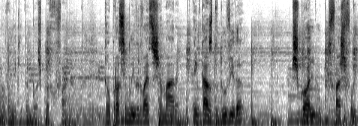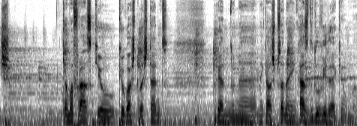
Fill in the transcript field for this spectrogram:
Não tenho aqui tambores para rufar. Então o próximo livro vai se chamar Em caso de dúvida, escolhe o que te faz feliz que é uma frase que eu, que eu gosto bastante, pegando na, naquela expressão, é? em caso de dúvida, que é uma,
